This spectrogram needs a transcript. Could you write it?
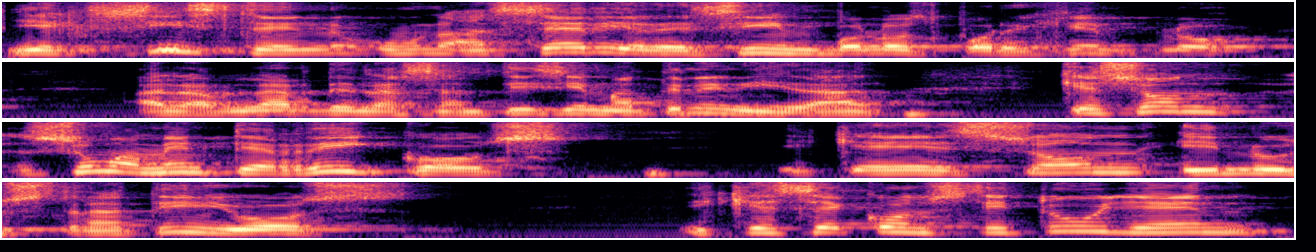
Y existen una serie de símbolos, por ejemplo, al hablar de la Santísima Trinidad, que son sumamente ricos y que son ilustrativos y que se constituyen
